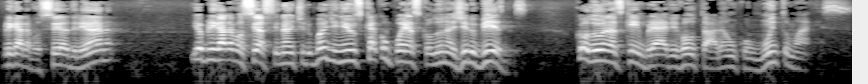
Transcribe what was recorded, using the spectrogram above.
Obrigado a você, Adriana. E obrigado a você, assinante do Band News, que acompanha as colunas Giro Business. Colunas que em breve voltarão com muito mais.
